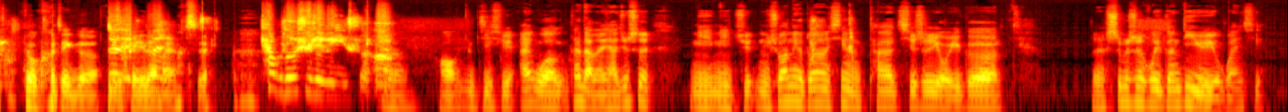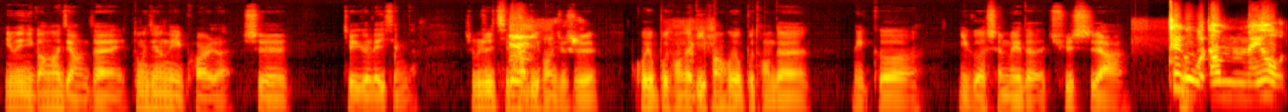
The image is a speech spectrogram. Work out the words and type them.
做过这个美黑的，好像是。差不多是这个意思，啊。嗯，好，你继续。哎，我再打断一下，就是你你觉你说那个多样性，它其实有一个，呃，是不是会跟地域有关系？因为你刚刚讲在东京那一块儿的是这个类型的，是不是其他地嗯方就是会有不同的地方会有不同的那个一个审美的趋势啊？这个我倒没有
